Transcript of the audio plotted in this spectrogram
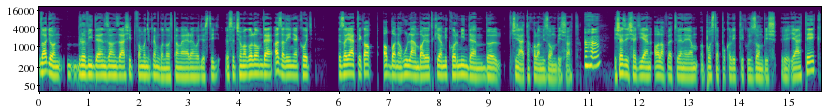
nagyon röviden zanzás itt van, mondjuk nem gondoltam erre, hogy ezt így összecsomagolom, de az a lényeg, hogy ez a játék abban a hullámban jött ki, amikor mindenből csináltak valami zombisat. Aha. És ez is egy ilyen alapvetően ilyen posztapokaliptikus zombis játék,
